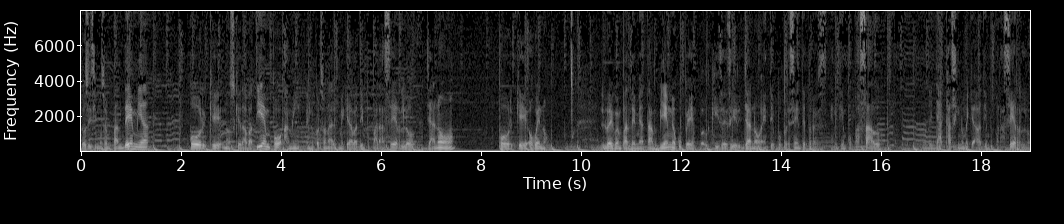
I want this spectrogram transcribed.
los hicimos en pandemia porque nos quedaba tiempo, a mí en lo personal me quedaba tiempo para hacerlo, ya no, porque, o bueno, luego en pandemia también me ocupé, quise decir ya no en tiempo presente, pero es en tiempo pasado, donde ya casi no me quedaba tiempo para hacerlo.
